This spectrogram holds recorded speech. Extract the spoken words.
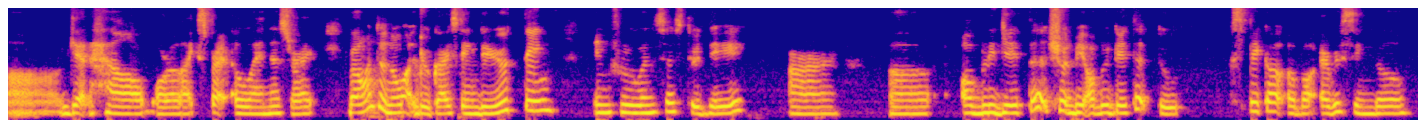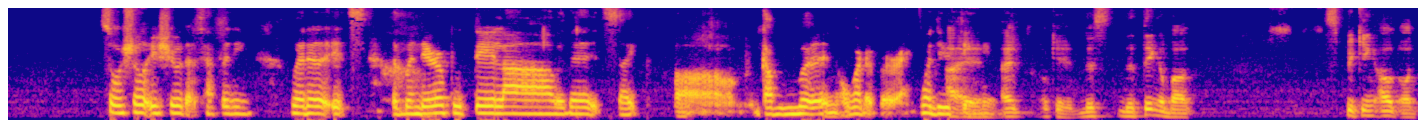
uh, get help or like spread awareness right but i want to know what you guys think do you think influencers today are uh, obligated should be obligated to speak out about every single social issue that's happening whether it's the Bendera putih lah whether it's like uh, government or whatever, right? What do you I, think? I okay. This the thing about speaking out on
